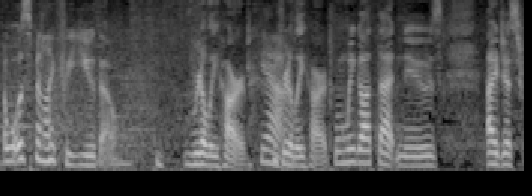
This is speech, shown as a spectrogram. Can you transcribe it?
What was it been like for you, though? Really hard. Yeah. Really hard. When we got that news, I just,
